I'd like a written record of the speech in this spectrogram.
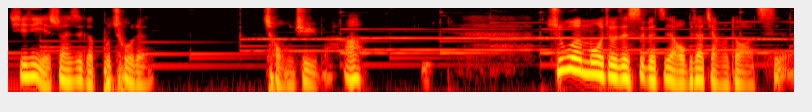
其实也算是个不错的重聚吧啊。诸恶莫作这四个字啊，我不知道讲了多少次了。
